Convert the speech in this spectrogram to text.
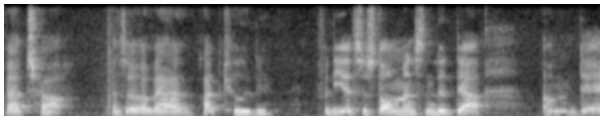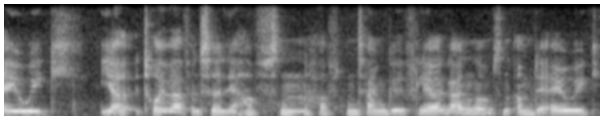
være tør. Altså at være ret kedelig. Fordi at så står man sådan lidt der, om det er jo ikke... Jeg tror i hvert fald selv, jeg har haft, sådan, haft en tanke flere gange om sådan, om det er jo ikke...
